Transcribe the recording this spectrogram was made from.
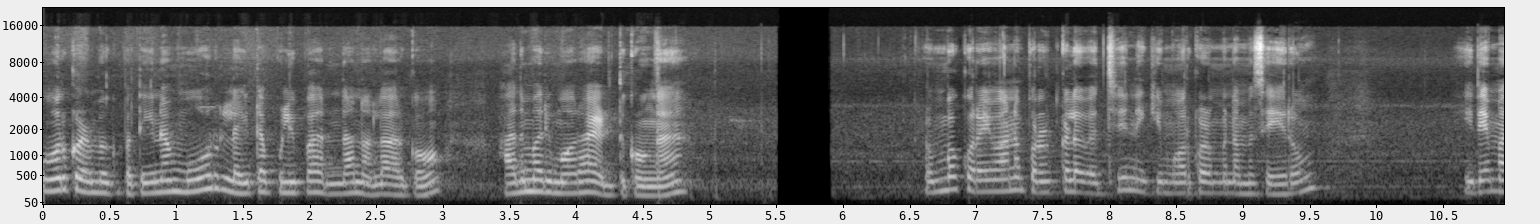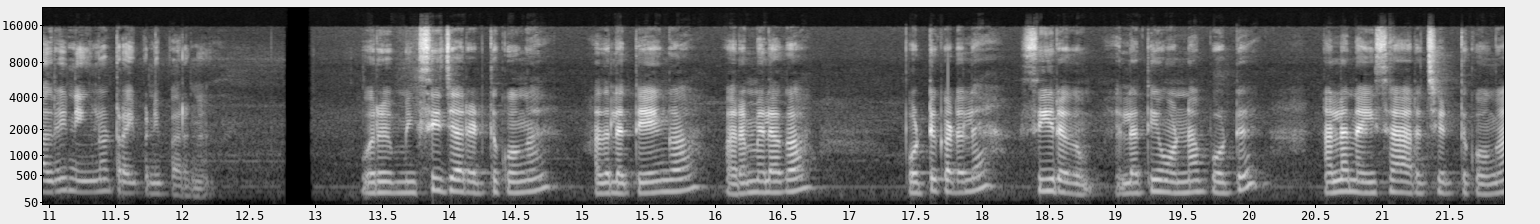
மோர் குழம்புக்கு பார்த்தீங்கன்னா மோர் லைட்டாக புளிப்பாக இருந்தால் நல்லாயிருக்கும் அது மாதிரி மோராக எடுத்துக்கோங்க. ரொம்ப குறைவான பொருட்களை வச்சு இன்றைக்கி மோர் குழம்பு நம்ம செய்கிறோம் இதே மாதிரி நீங்களும் ட்ரை பண்ணி பாருங்கள் ஒரு மிக்ஸி ஜார் எடுத்துக்கோங்க. அதில் தேங்காய் வரமிளகாய் பொட்டுக்கடலை சீரகம் எல்லாத்தையும் ஒன்றா போட்டு நல்லா நைஸாக அரைச்சி எடுத்துக்கோங்க.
